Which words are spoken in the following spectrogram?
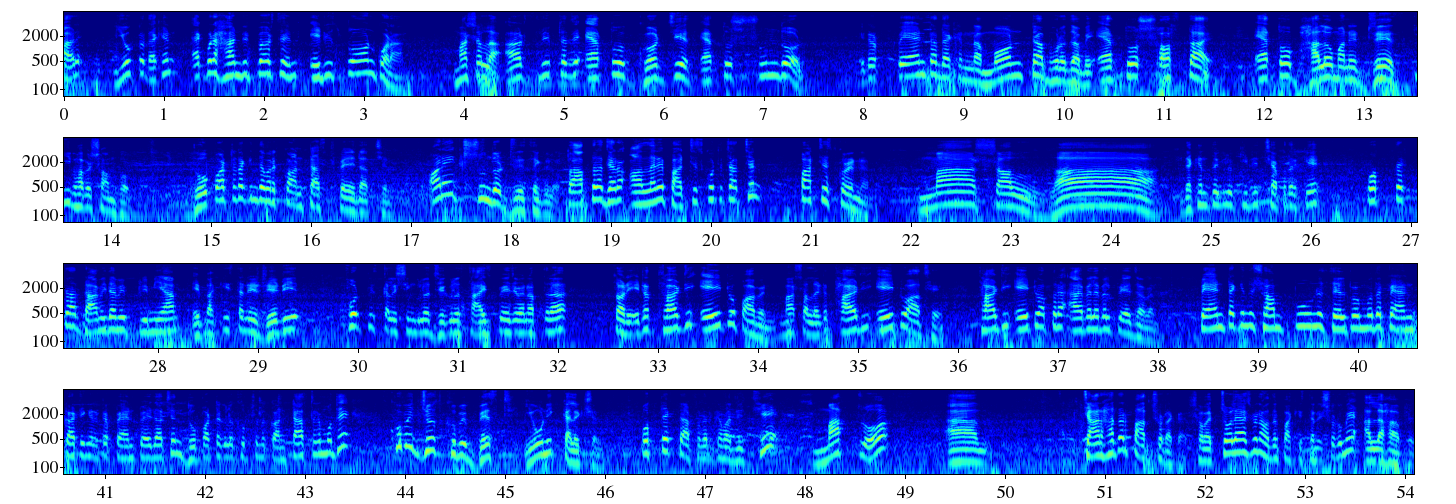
আর ইয়োগটা দেখেন, একবারে হান্ড্রেড পার্সেন্ট এডি স্টোন করা। মার্শাল্লাহ আর স্লিপটা যে এত গর্জেস এত সুন্দর, এটার প্যান্টটা দেখেন না, মনটা ভরে যাবে, এত সস্তায়, এত ভালো মানের ড্রেস কীভাবে সম্ভব? দোপাট্টাটা কিন্তু আবার কন্ট্রাস্ট পেয়ে যাচ্ছেন, অনেক সুন্দর ড্রেস এগুলো। তো আপনারা যারা অনলাইনে পারচেস করতে চাচ্ছেন পারচেস করে নেন। মাশাল্লাহ দেখেন তো এগুলো কী দিচ্ছে আপনাদেরকে? প্রত্যেকটা দামি দামি প্রিমিয়াম এই পাকিস্তানের রেডি ফোর পিস কালেকশনগুলো যেগুলো সাইজ পেয়ে যাবেন আপনারা সরি এটা থার্টি এইটও পাবেন মার্শাল্লাহ এটা থার্টি এইটও আছে। থার্টি এইটও আপনারা অ্যাভেলেবেল পেয়ে যাবেন। প্যান্টটা কিন্তু সম্পূর্ণ সেলফের মধ্যে প্যান্ট কাটিংয়ের একটা প্যান্ট পেয়ে যাচ্ছেন। দোপাট্টাগুলো খুব সুন্দর কন্ট্রাস্টের মধ্যে, খুবই জোস খুবই বেস্ট ইউনিক কালেকশন প্রত্যেকটা আপনাদেরকে আমরা দিচ্ছি মাত্র চার হাজার পাঁচশো টাকা। সবাই চলে আসবেন আমাদের পাকিস্তানের শোরুমে আল্লাহ হাফেজ।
